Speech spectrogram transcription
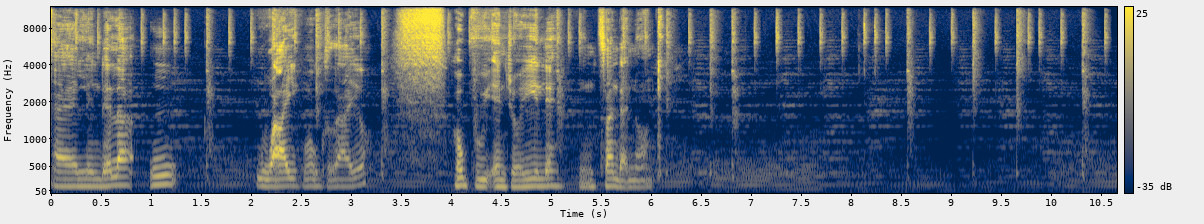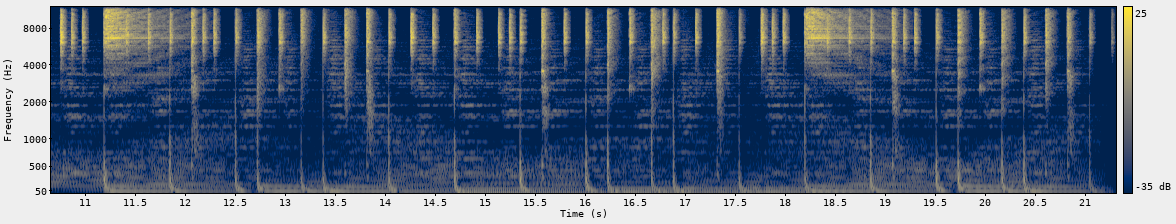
eh lindela u y ngokuzayo hope we enjoyile ngithanda nonke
